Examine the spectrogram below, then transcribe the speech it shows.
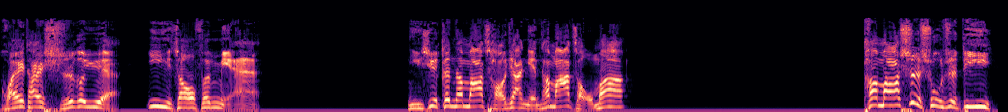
怀胎十个月，一朝分娩。你去跟他妈吵架，撵他妈走吗？他妈是素质低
